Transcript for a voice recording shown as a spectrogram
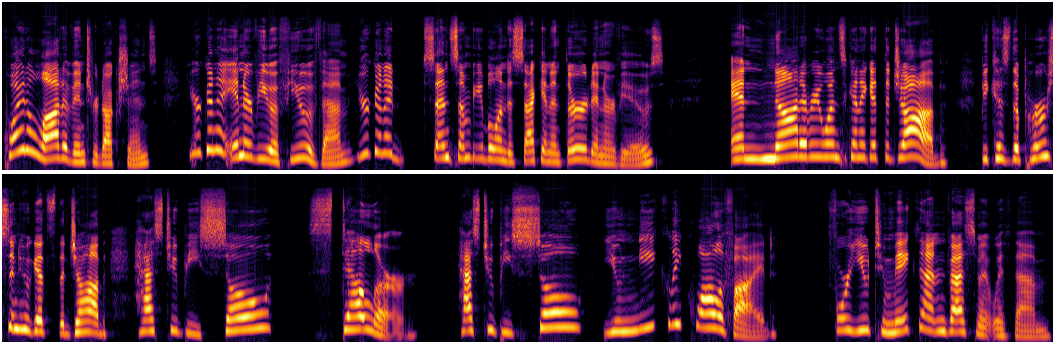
quite a lot of introductions. You're going to interview a few of them. You're going to send some people into second and third interviews. And not everyone's going to get the job because the person who gets the job has to be so stellar, has to be so uniquely qualified for you to make that investment with them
